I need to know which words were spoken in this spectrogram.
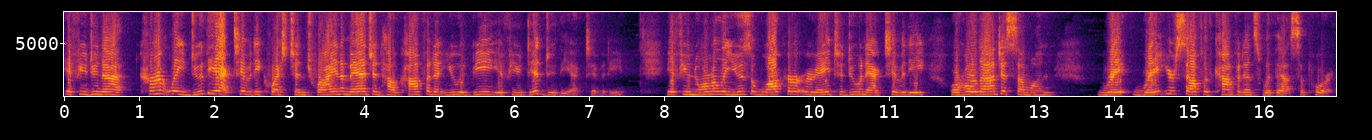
If you do not currently do the activity question, try and imagine how confident you would be if you did do the activity. If you normally use a walker or aid to do an activity or hold on to someone, rate, rate yourself with confidence with that support.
